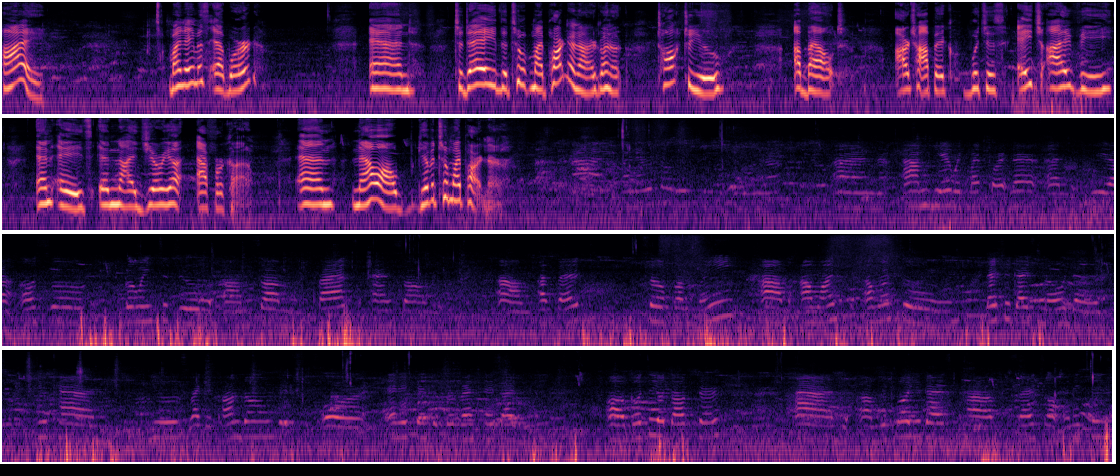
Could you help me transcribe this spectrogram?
Hi, my name is Edward, and today the two, my partner and I are going to talk to you about our topic, which is HIV and AIDS in Nigeria, Africa. And now I'll give it to my partner. I'm here with my partner, and we are also do um, some facts and some um, effects. So for me, um, I want I want to let you guys know that you can use like a condom or anything to prevent HIV. Uh, go to your doctor and um, before you guys have sex or anything,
